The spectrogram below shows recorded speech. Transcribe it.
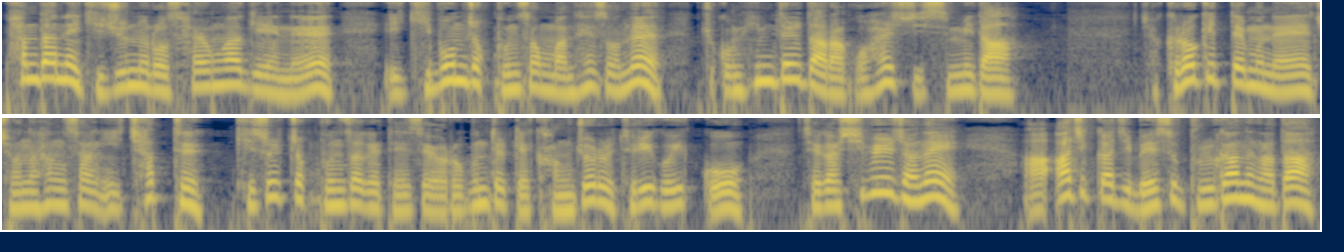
판단의 기준으로 사용하기에는 이 기본적 분석만 해서는 조금 힘들다라고 할 수 있습니다. 자, 그렇기 때문에 저는 항상 이 차트, 기술적 분석에 대해서 여러분들께 강조를 드리고 있고, 제가 10일 전에, 아, 아직까지 매수 불가능하다,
